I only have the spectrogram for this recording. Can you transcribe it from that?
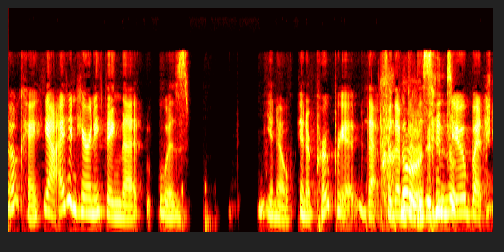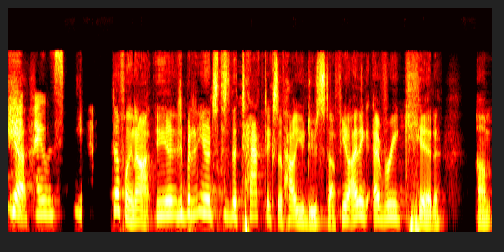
Okay, yeah, I didn't hear anything that was you know inappropriate that for them no, to no, listen no, to. But yeah, I was yeah. definitely not. You know, but you know, it's the tactics of how you do stuff. You know, I think every kid um,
